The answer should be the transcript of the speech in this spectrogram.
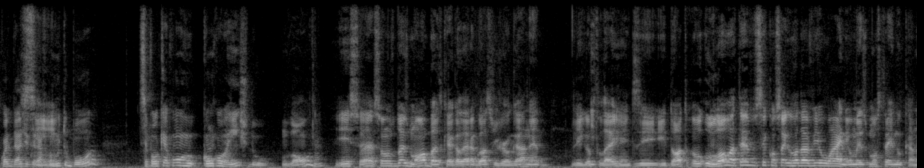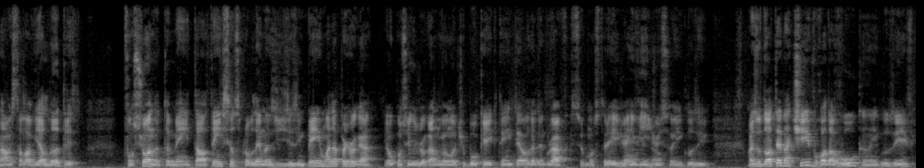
qualidade Sim. gráfica muito boa. Você falou que é concorrente do LoL, né? Isso, é, são os dois MOBAs que a galera gosta de jogar, né? League of. Legends e, e Dota. O, o, LoL até você consegue rodar via Wine, eu mesmo mostrei no canal, instalar via Lutris. Funciona também e tal. Tem seus problemas de desempenho, mas dá pra jogar. Eu consigo jogar no meu notebook aí que tem Intel HD Graphics. Eu mostrei já em vídeo legal. isso aí, inclusive. Mas o Dota é nativo, roda Vulkan, inclusive.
